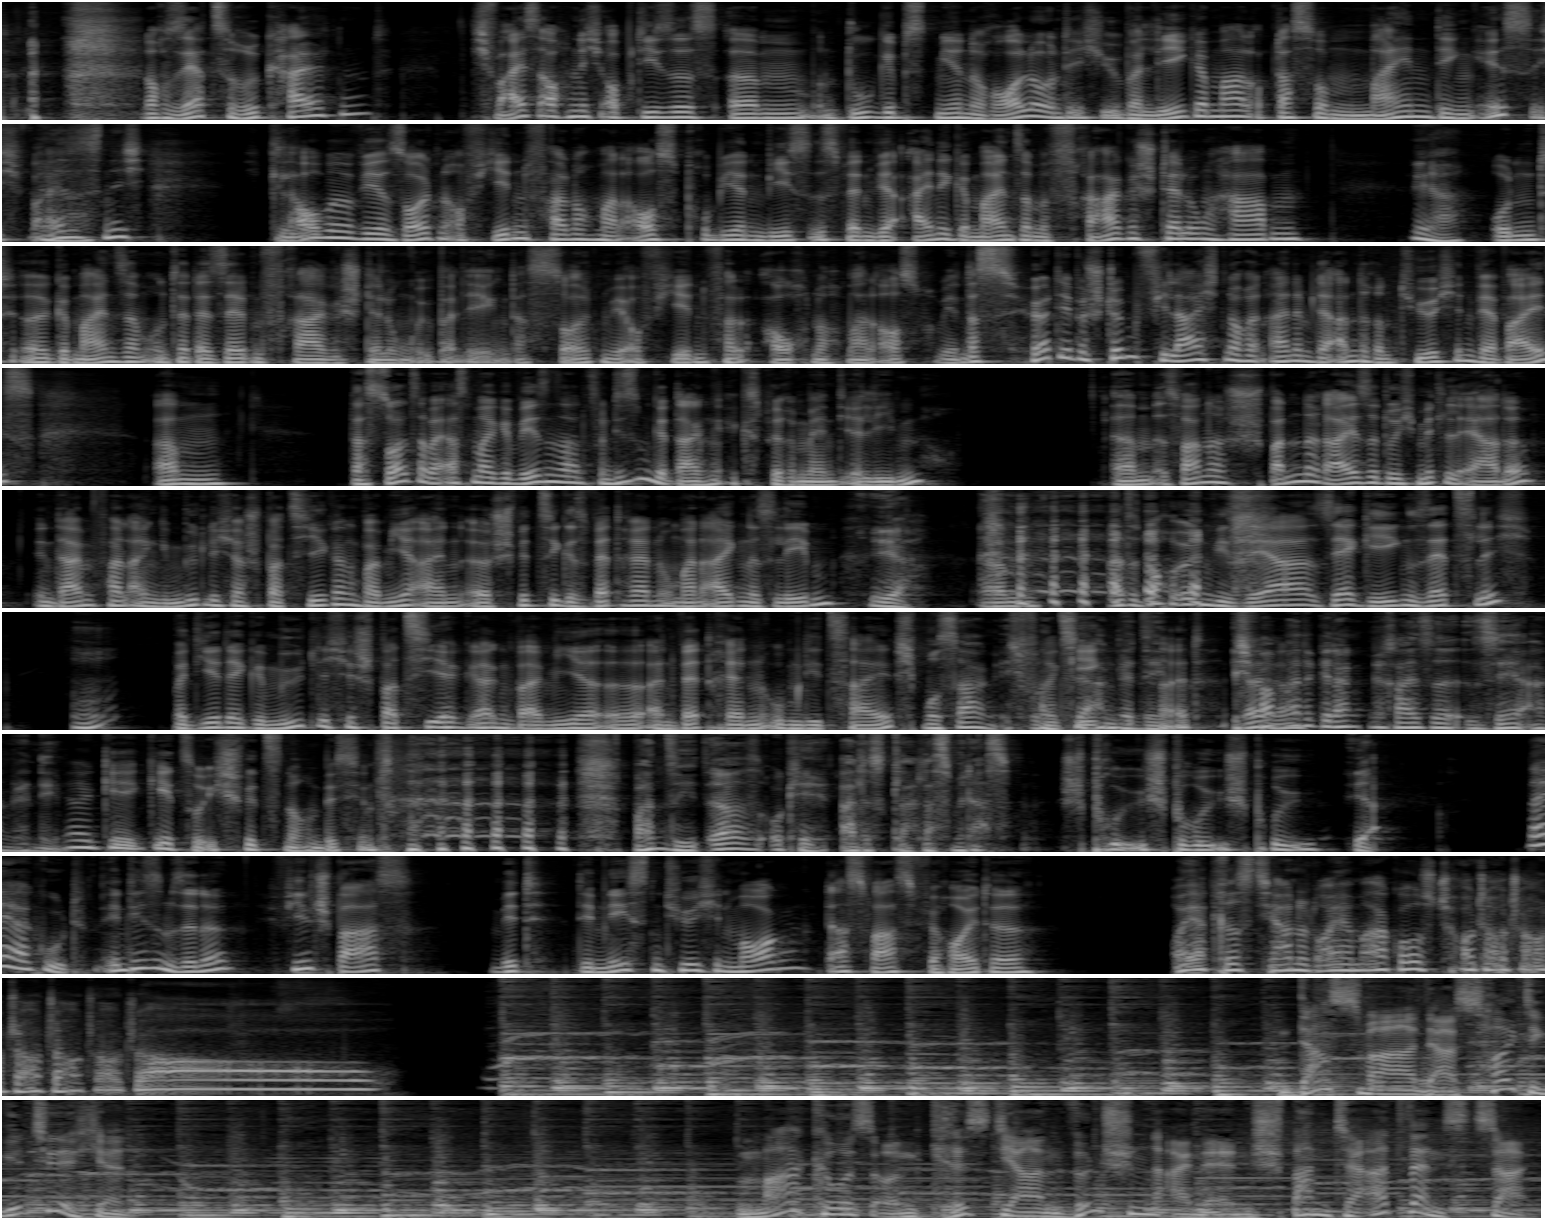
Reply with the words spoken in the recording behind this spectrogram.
Noch sehr zurückhaltend. Ich weiß auch nicht, ob dieses, ähm, du gibst mir eine Rolle und ich überlege mal, ob das so mein Ding ist. Ich weiß Ja. es nicht. Ich glaube, wir sollten auf jeden Fall noch mal ausprobieren, wie es ist, wenn wir eine gemeinsame Fragestellung haben Ja. und äh, gemeinsam unter derselben Fragestellung überlegen. Das sollten wir auf jeden Fall auch nochmal ausprobieren. Das hört ihr bestimmt vielleicht noch in einem der anderen Türchen, wer weiß. Ähm, das soll es aber erstmal gewesen sein von diesem Gedankenexperiment, ihr Lieben. Ähm, es war eine spannende Reise durch Mittelerde. In deinem Fall ein gemütlicher Spaziergang, bei mir ein äh, schwitziges Wettrennen um mein eigenes Leben. Ja. Ähm, also doch irgendwie sehr, sehr gegensätzlich. Mhm. Bei dir der gemütliche Spaziergang, bei mir äh, ein Wettrennen um die Zeit. Ich muss sagen, ich fand es sehr angenehm. Ich Ja, fand ja. meine Gedankenreise sehr angenehm. Ja, ge geht so. Ich schwitze noch ein bisschen. Man sieht, okay, alles klar, lassen wir das. Sprüh, sprüh, sprüh. Ja. Naja, gut. In diesem Sinne, viel Spaß mit dem nächsten Türchen morgen. Das war's für heute. Euer Christian und euer Markus. Ciao, ciao, ciao, ciao, ciao, ciao, ciao. Das war das heutige Türchen. Markus und Christian wünschen eine entspannte Adventszeit.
